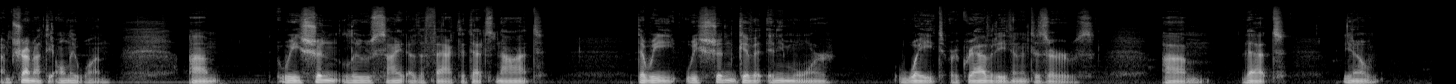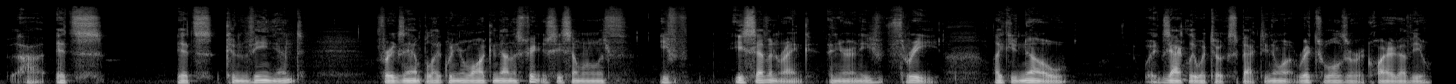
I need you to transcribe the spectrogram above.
am sure I'm not the only one. Um, we shouldn't lose sight of the fact that that's not that we we shouldn't give it any more weight or gravity than it deserves. Um, that you know, uh, it's it's convenient for example, like when you're walking down the street and you see someone with E, E7 rank and you're an E3, like you know exactly what to expect. You know what rituals are required of you.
